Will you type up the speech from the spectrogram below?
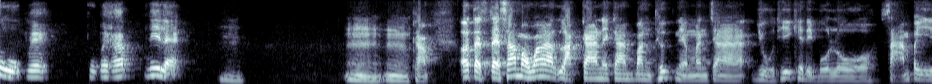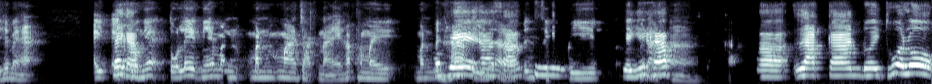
ถูกไงถูกไหมครับ นี่แหละ อืมอืมอืมครับเออแต่แต่ทราบมาว่าหลักการในการบันทึกเนี่ยมันจะอยู่ที่เครดิตบูโรสามปีใช่ไหมฮะไอ้ใช่ไอ้ครับตัวเนี้ยตัวเลขเนี้ยมันมันมาจากไหนครับทำไมมันเป็นโอเคห้าปีอ่าไม่ได้เหรอสามเป็นปีสิบปี อย่างนี้ครับอ่าอ่าหลักการโดยทั่วโลก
